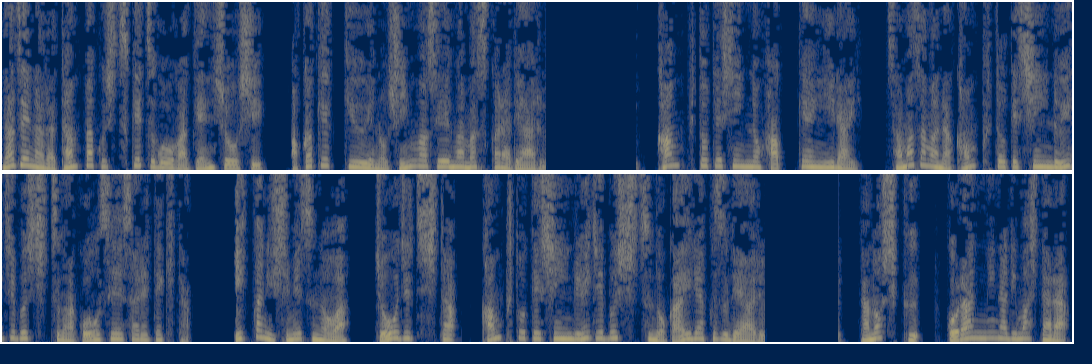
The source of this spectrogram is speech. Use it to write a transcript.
なぜならタンパク質結合が減少し、赤血球への親和性が増すからである。カンプトテシンの発見以来、様々なカンプトテシン類似物質が合成されてきた。以下に示すのは、上述したカンプトテシン類似物質の概略図である。楽しくご覧になりましたら、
